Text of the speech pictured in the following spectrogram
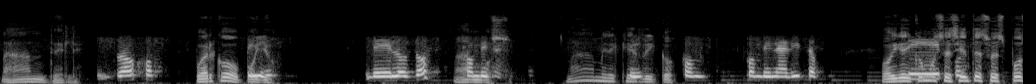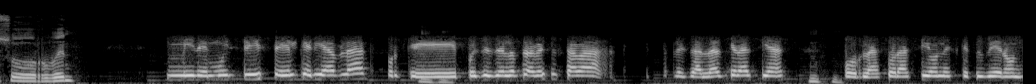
Ándele. Rojo. ¿Puerco o pollo? De los dos. Ambos. Ah, mire qué rico combinadito. Oiga, ¿y cómo se pues siente su esposo, Rubén? Mire, muy triste. Él quería hablar porque, pues, desde la otra vez estaba les da las gracias por las oraciones que tuvieron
